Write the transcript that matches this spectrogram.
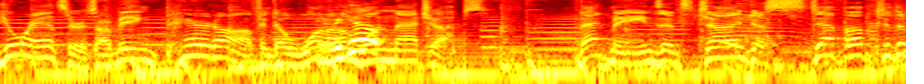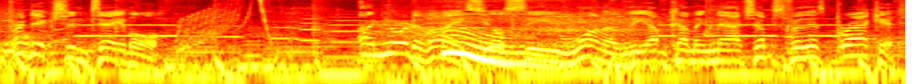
Your answers are being paired off into we go. one-on-one matchups. That means it's time to step up to the prediction table. On your device, you'll hmm. see one of the upcoming matchups for this bracket.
